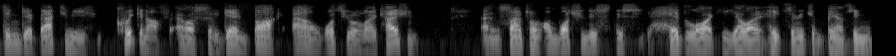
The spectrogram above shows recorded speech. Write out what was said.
didn't get back to me quick enough. And I said again, Buck, Al, what's your location? And at the same time, I'm watching this this head like yellow heat signature bouncing,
